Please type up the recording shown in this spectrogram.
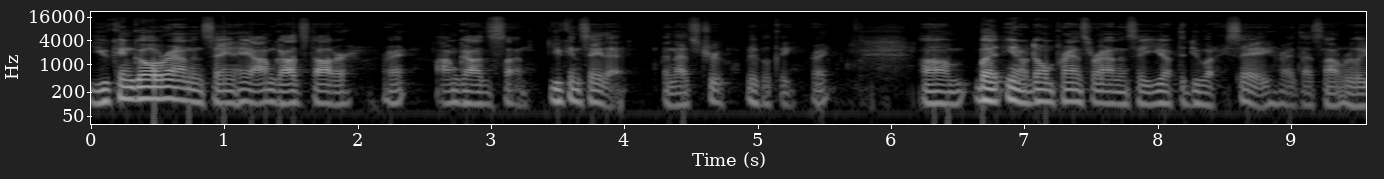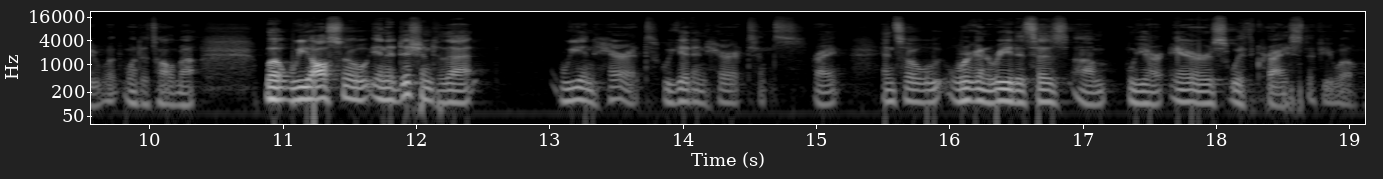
you can go around and saying, "Hey, I'm God's daughter," right? I'm God's son. You can say that, and that's true biblically, right? Um, but you know, don't prance around and say you have to do what I say, right? That's not really what, what it's all about. But we also, in addition to that, we inherit, we get inheritance, right? And so we're going to read, it says, um, we are heirs with Christ, if you will.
